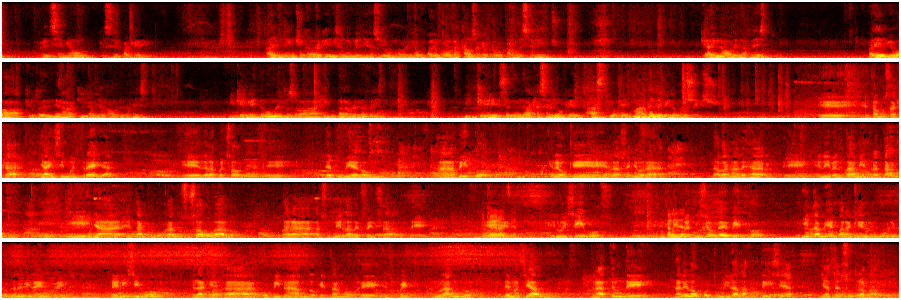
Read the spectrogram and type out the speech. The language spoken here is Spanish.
el Señor que sepa que hay un hecho que habrá que iniciar una investigación, a ver cuáles fueron las causas que provocaron ese hecho, que hay una orden de arresto, previo a que ustedes vinieran aquí ya había una orden de arresto, y que en este momento se va a ejecutar la orden de arresto, y que se tendrá que hacer lo que, lo que manda el debido proceso. Eh, estamos acá, ya hicimos entrega eh, de la persona, eh, detuvieron a Víctor, creo que la señora la van a dejar eh, en libertad mientras tanto y ya están convocando sus abogados para asumir la defensa de ella. Muchas Eh, gracias. Y lo hicimos En por calidad. petición de Víctor y también para que el público televidente Denis Simón, ¿verdad? que está opinando, que están eh, especulando demasiado, traten de darle la oportunidad a la justicia y hacer su trabajo.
